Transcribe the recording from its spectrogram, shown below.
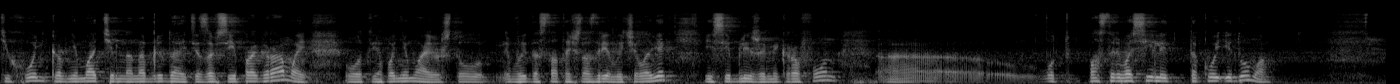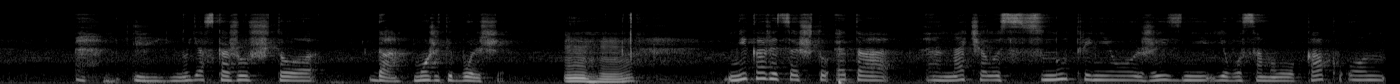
тихонько, внимательно наблюдаете за всей программой, вот, я понимаю, что вы достаточно зрелый человек. Если ближе микрофон, а, вот пастор Василий такой и дома? Ну, я скажу, что да, может и больше. Мгм. Мне кажется, что это э, началось с внутренней жизни его самого, как он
